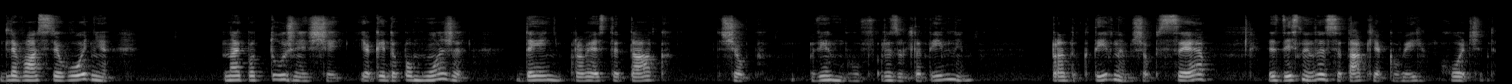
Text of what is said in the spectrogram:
для вас сьогодні найпотужніший, який допоможе день провести так, щоб він був результативним, продуктивним, щоб все здійснилося так, як ви хочете.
